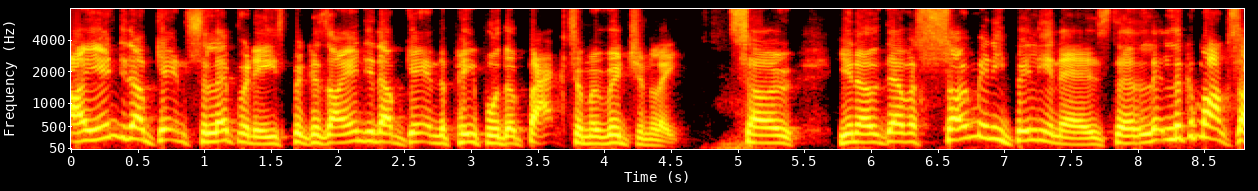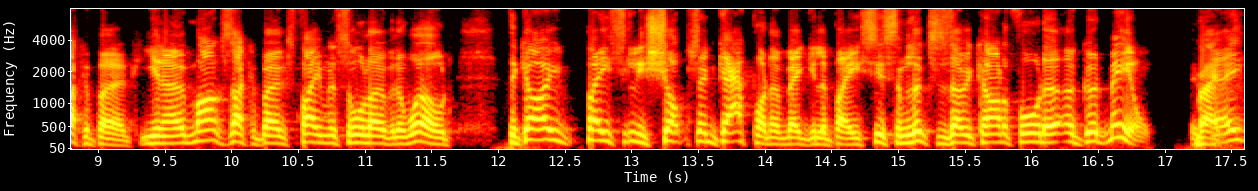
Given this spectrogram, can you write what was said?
I ended up getting celebrities because I ended up getting the people that backed them originally. So, you know, there were so many billionaires that look at Mark Zuckerberg. You know, Mark Zuckerberg's famous all over the world. The guy basically shops at Gap on a regular basis and looks as though he can't afford a, a good meal. Okay.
